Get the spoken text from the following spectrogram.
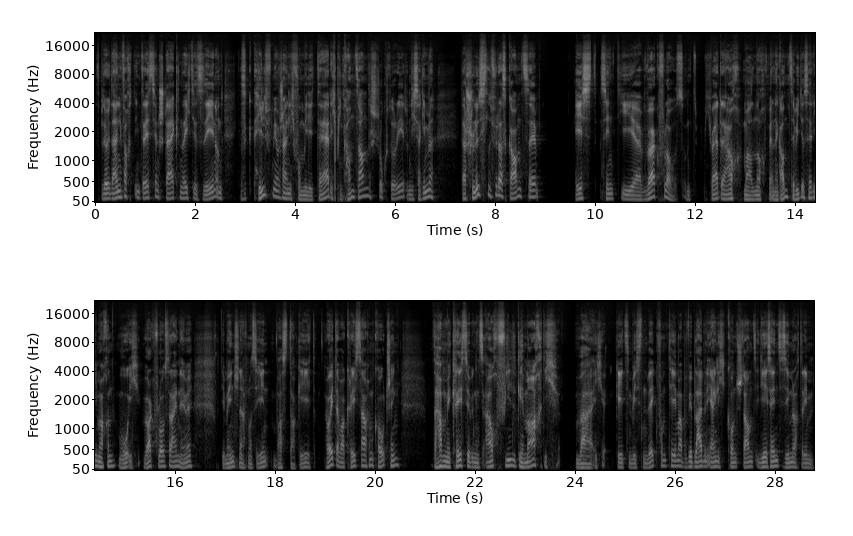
Das bedeutet einfach Interesse und Stärken richtig zu sehen und das hilft mir wahrscheinlich vom Militär. Ich bin ganz anders strukturiert und ich sage immer, der Schlüssel für das Ganze ist, sind die äh, Workflows. Und ich werde auch mal noch eine ganze Videoserie machen, wo ich Workflows reinnehme, die Menschen auch mal sehen, was da geht. Heute war Chris auch im Coaching. Da haben wir Chris übrigens auch viel gemacht. Ich weil ich gehe jetzt ein bisschen weg vom Thema, aber wir bleiben eigentlich konstant, die Essenz ist immer noch drin.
